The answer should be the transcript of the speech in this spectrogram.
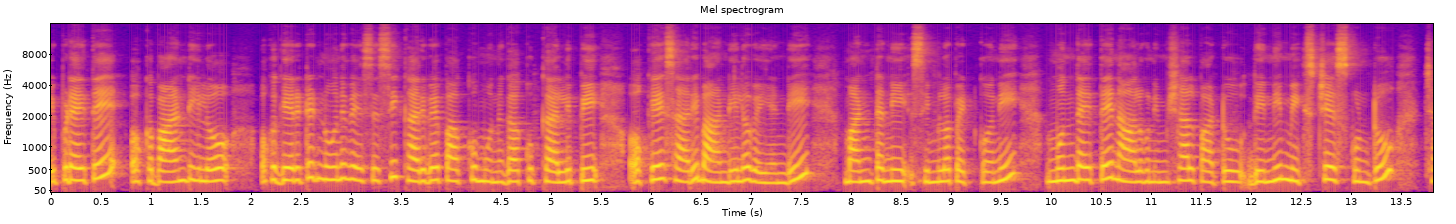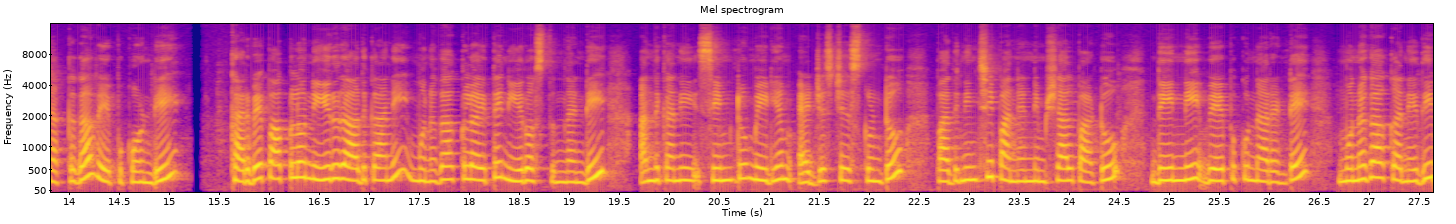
ఇప్పుడైతే ఒక బాండీలో ఒక గెరిటెడ్ నూనె వేసేసి కరివేపాకు మునగాకు కలిపి ఒకేసారి బాండీలో వేయండి. మంటని సిమ్లో పెట్టుకొని ముందైతే నాలుగు నిమిషాల పాటు దీన్ని మిక్స్ చేసుకుంటూ చక్కగా వేపుకోండి. కరివేపాకులో నీరు రాదు కానీ మునగాకులో అయితే నీరు వస్తుందండి. అందుకని సిమ్ టు మీడియం అడ్జస్ట్ చేసుకుంటూ పది నుంచి పన్నెండు నిమిషాల పాటు దీన్ని వేపుకున్నారంటే మునగాకు అనేది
